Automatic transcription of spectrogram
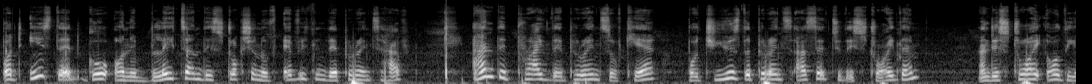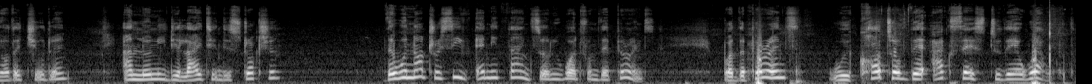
but instead go on a blatant destruction of everything their parents have, and deprive their parents of care, but use the parents' asset to destroy them and destroy all the other children, and only delight in destruction, they will not receive any thanks or reward from their parents. But the parents will cut off their access to their wealth.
